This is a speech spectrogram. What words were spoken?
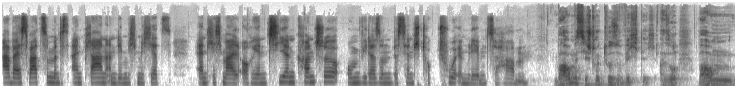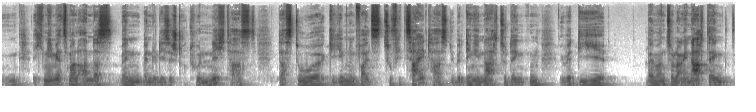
Aber es war zumindest ein Plan, an dem ich mich jetzt endlich mal orientieren konnte, um wieder so ein bisschen Struktur im Leben zu haben. Warum ist die Struktur so wichtig? Also warum, ich nehme jetzt mal an, dass wenn, wenn du diese Struktur nicht hast, dass du gegebenenfalls zu viel Zeit hast, über Dinge nachzudenken, über die, wenn man zu lange nachdenkt,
